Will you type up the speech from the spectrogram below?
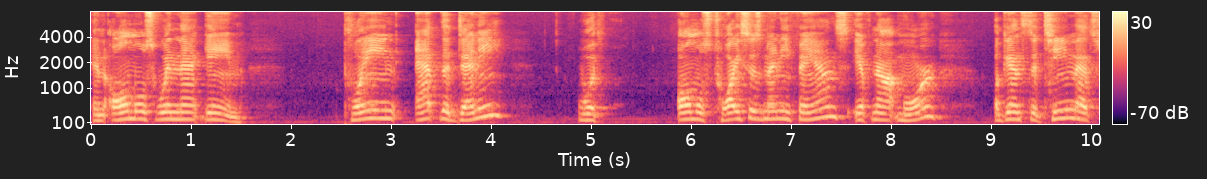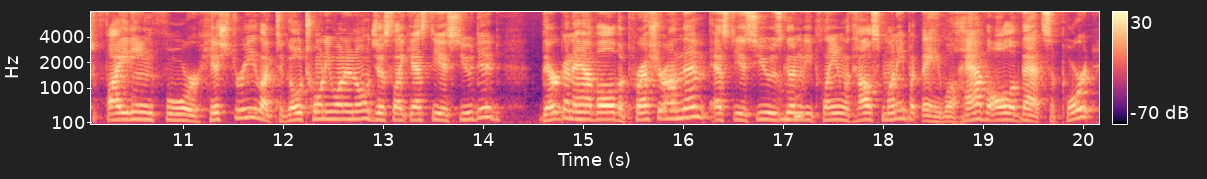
and almost win that game, playing at the Denny with almost twice as many fans, if not more, against a team that's fighting for history, like to go 21 0, just like SDSU did. They're going to have all the pressure on them. SDSU is going to mm-hmm. be playing with house money, but they will have all of that support.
